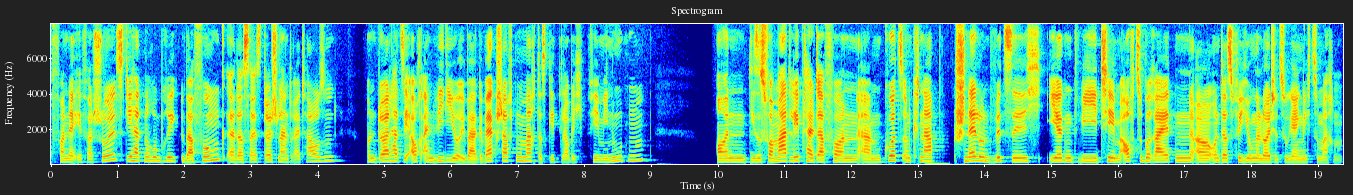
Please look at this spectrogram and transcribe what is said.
von der Eva Schulz, die hat eine Rubrik über Funk, äh, das heißt Deutschland 3000. Und dort hat sie auch ein Video über Gewerkschaften gemacht. Das geht, glaube ich, vier Minuten. Und dieses Format lebt halt davon, ähm, kurz und knapp, schnell und witzig irgendwie Themen aufzubereiten äh, und das für junge Leute zugänglich zu machen.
